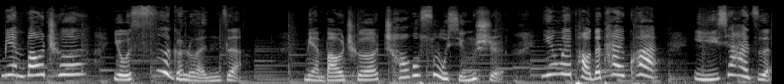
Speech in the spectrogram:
面包车有四个轮子，面包车超速行驶，因为跑得太快，一下子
